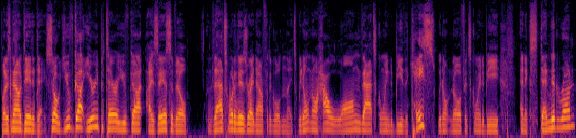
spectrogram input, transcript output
but is now day to day. So you've got Jiri Patera, you've got Isaiah Saville that's what it is right now for the Golden Knights. We don't know how long that's going to be the case. We don't know if it's going to be an extended run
